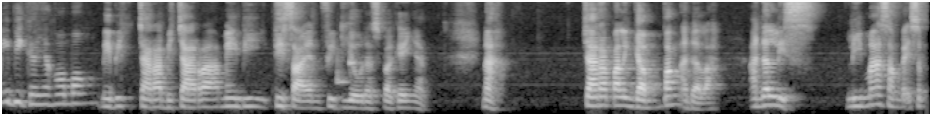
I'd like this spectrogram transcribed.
Maybe gaya ngomong, maybe cara bicara, maybe desain video dan sebagainya. Nah, cara paling gampang adalah Anda list 5 sampai 10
